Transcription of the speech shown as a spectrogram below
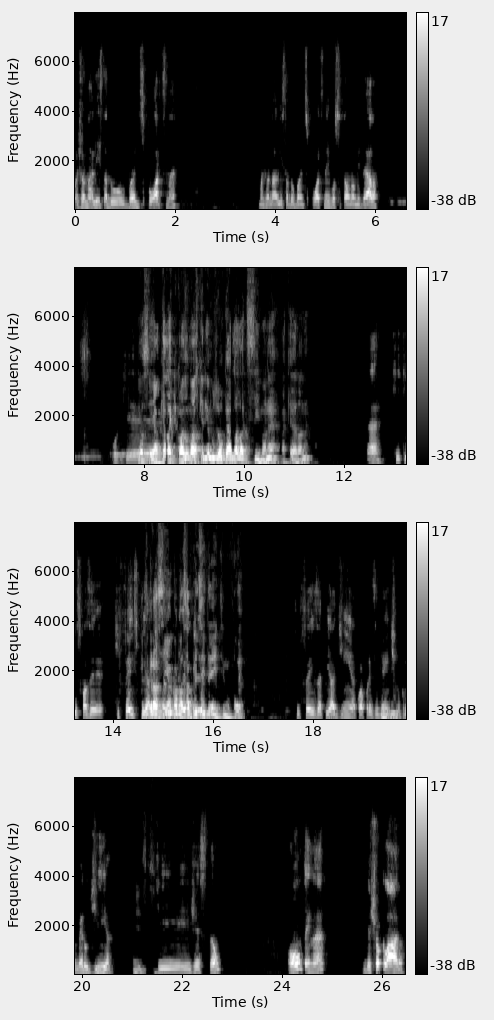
a, jornalista do Band Sports, né? Uma jornalista do Band Sports, nem vou citar o nome dela, porque... Eu sei, aquela que quase nós queríamos jogar lá de cima, né? Aquela, né? É, que quis fazer, que fez piadinha... gracinha com a nossa presidente, dia, não foi? Que fez a é, piadinha com a presidente uhum. no primeiro dia uhum. de gestão. Ontem, né? Deixou claro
